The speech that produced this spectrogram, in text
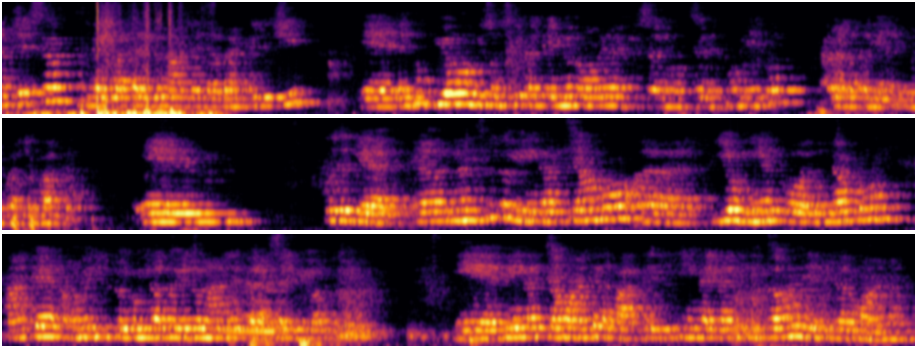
Francesca, nella parte regionale della branca LC nel dubbio mi sono scritta anche il mio nome, visto l'emozione del momento, però è andata bene, quindi qua ce l'ho fatta. E, cosa dire? Eh, innanzitutto vi ringraziamo, eh, io, Mirko e Don Giacomo, ma anche a nome di tutto il comitato regionale per essere qui oggi. E vi ringraziamo anche da parte di tutti gli incaricati di zona e dell'Emilia Romagna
